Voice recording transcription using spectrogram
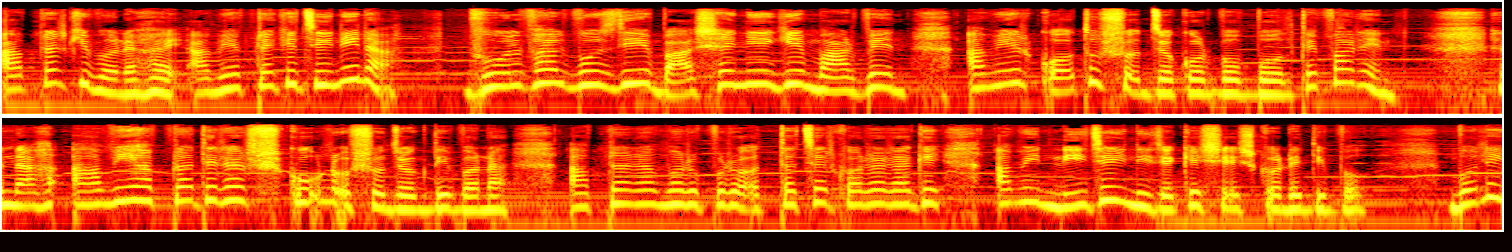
আপনার কি মনে হয়, আমি আপনাকে চিনি না? ভুলভাল বুঝ দিয়ে বাসায় নিয়ে গিয়ে মারবেন, আমি আর কত সহ্য করব বলতে পারেন? না, আমি আপনাদের আর কোনো সুযোগ দিব না। আপনারা আমার উপর অত্যাচার করার আগে আমি নিজেই নিজেকে শেষ করে দিব। বলি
